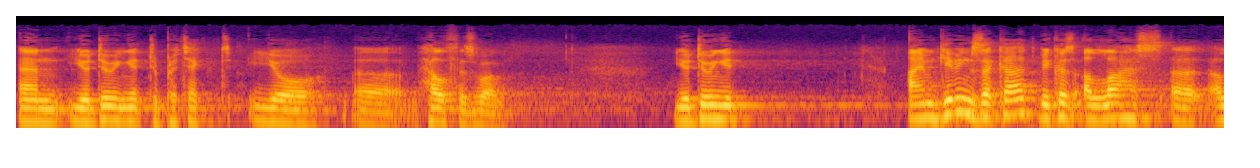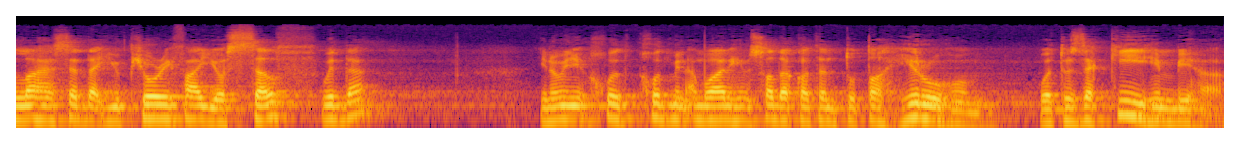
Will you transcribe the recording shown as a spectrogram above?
and you're doing it to protect your uh, health as well you're doing it i'm giving zakat because allah has uh, allah has said that you purify yourself with that you know when you خذ من أموالهم صدقة تطهرهم وتزكيهم بها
